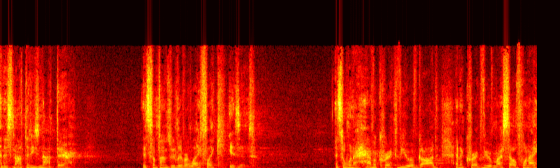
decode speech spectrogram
And it's not that he's not there, it's sometimes we live our life like He isn't. And so when I have a correct view of God and a correct view of myself, when I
